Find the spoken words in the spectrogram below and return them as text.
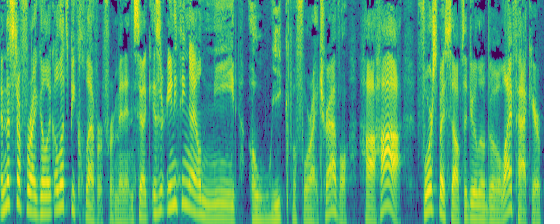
And that's stuff where I go like, oh, let's be clever for a minute and say like, is there anything I'll need a week before I travel? Ha ha. Force myself to do a little bit of a life hack here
